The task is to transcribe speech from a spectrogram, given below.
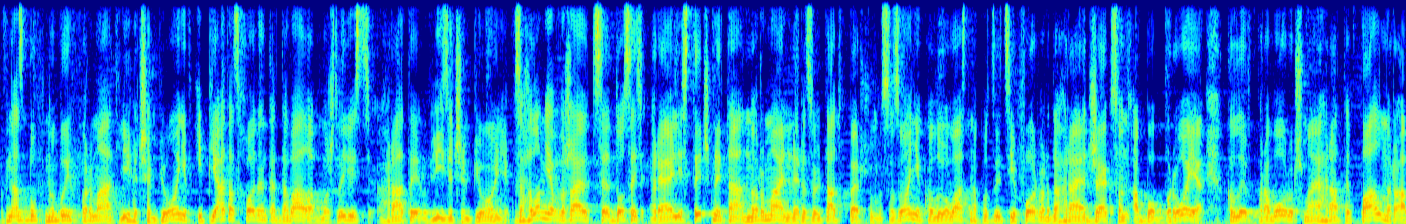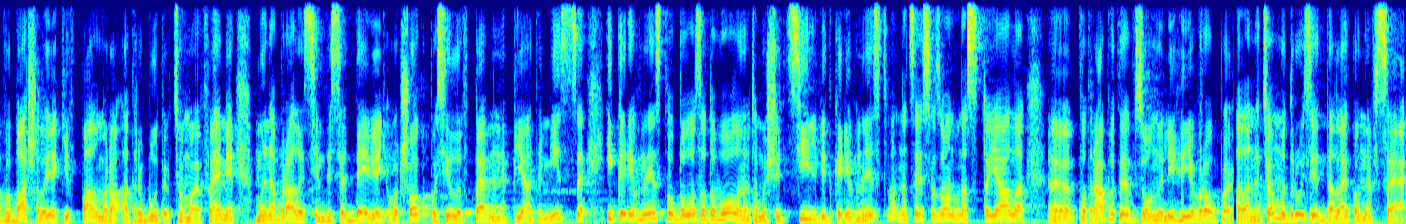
в нас був новий формат Ліги Чемпіонів, і п'ята сходинка давала б можливість грати в Лізі Чемпіонів. Загалом я вважаю це досить реалістичний та нормальний результат в першому сезоні, коли у вас на позиції форварда грає Джексон або Броя, коли праворуч має грати Палмер. А ви бачили, які в Палмера атрибути в цьому ефемі. Ми набрали 79 очок, посіли впевнене п'яте місце, і керівництво було задоволене, тому що ціль від керівництва на цей сезон в нас стояла е, потрапити в зону Ліги Європи. Але на цьому, друзі, далеко не все.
